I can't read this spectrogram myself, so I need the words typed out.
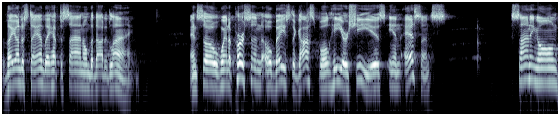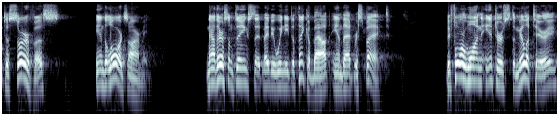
they understand they have to sign on the dotted line. And so when a person obeys the gospel, he or she is, in essence, signing on to service in the Lord's army. Now, there are some things that maybe we need to think about in that respect. Before one enters the military,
